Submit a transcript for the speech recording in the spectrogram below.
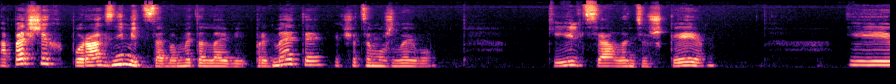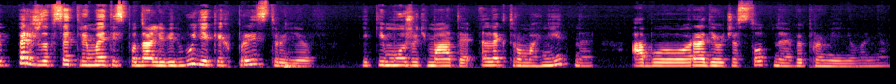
На перших порах зніміть з себе металеві предмети, якщо це можливо, кільця, ланцюжки. І перш за все тримайтесь подалі від будь-яких пристроїв, які можуть мати електромагнітне або радіочастотне випромінювання.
